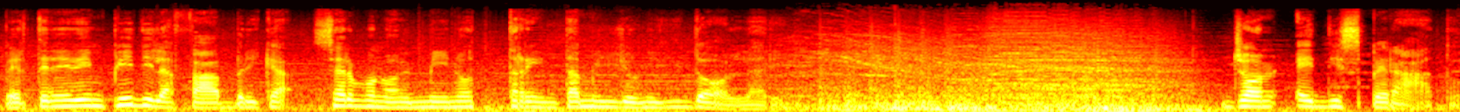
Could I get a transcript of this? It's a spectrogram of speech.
Per tenere in piedi la fabbrica servono almeno 30 milioni di dollari. John è disperato,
